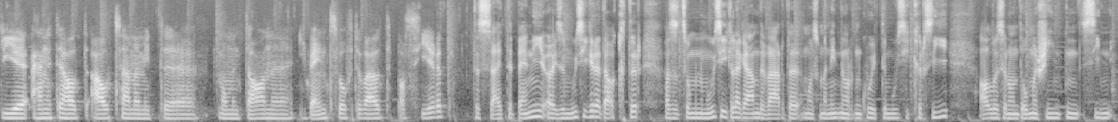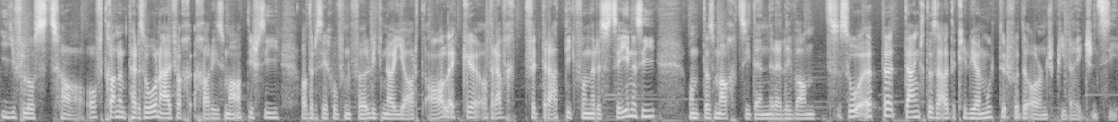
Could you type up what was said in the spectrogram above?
Die hängen halt auch zusammen mit den momentanen Events, die auf der Welt passieren. Das sagt der Benny, unser Musikredakteur. Also zum einer Musiklegende werden muss man nicht nur ein guter Musiker sein, alles rundum scheint seinen Einfluss zu haben. Oft kann eine Person einfach charismatisch sein oder sich auf eine völlig neue Art anlegen oder einfach die Vertretung von einer Szene sein und das macht sie dann relevant. So etwa denkt das auch der Kilian Mutter von der Orange Peel Agency.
